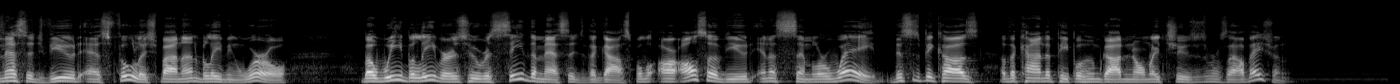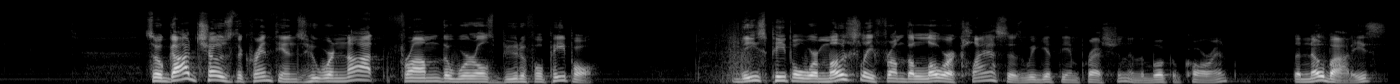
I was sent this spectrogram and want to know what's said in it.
message viewed as foolish by an unbelieving world, but we believers who receive the message of the gospel are also viewed in a similar way. This is because of the kind of people whom God normally chooses for salvation. So God chose the Corinthians who were not from the world's beautiful people. These people were mostly from the lower classes, we get the impression in the book of Corinth, the nobodies,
